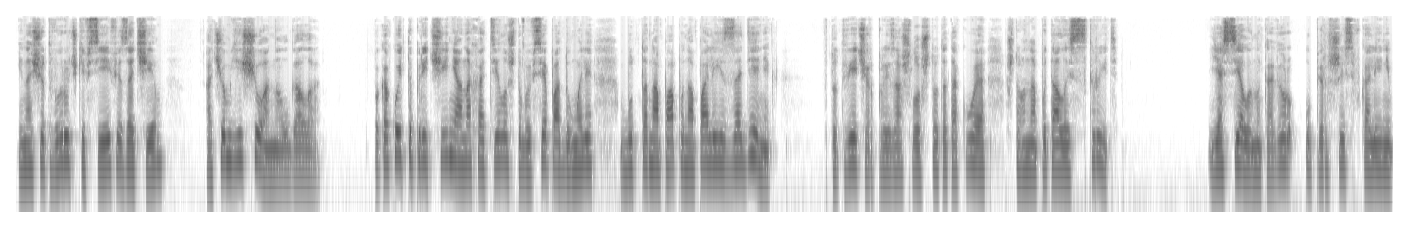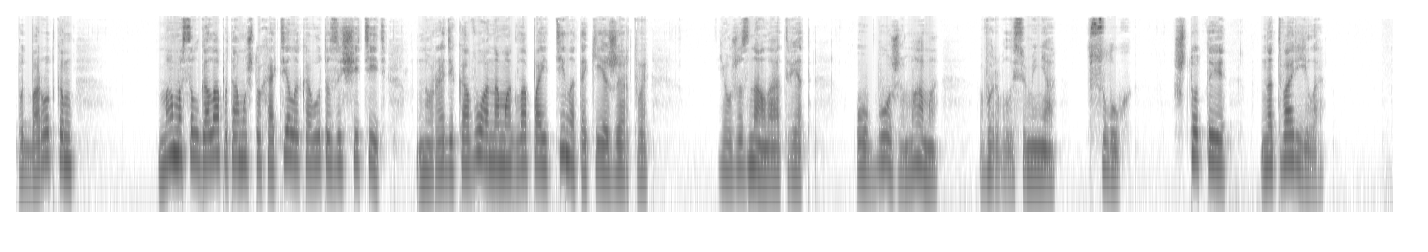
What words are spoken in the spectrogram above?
И насчет выручки в сейфе зачем? О чем еще она лгала? По какой-то причине она хотела, чтобы все подумали, будто на папу напали из-за денег. В тот вечер произошло что-то такое, что она пыталась скрыть. Я села на ковер, упершись в колени подбородком. Мама солгала, потому что хотела кого-то защитить — но ради кого она могла пойти на такие жертвы? Я уже знала ответ. «О, Боже, мама!» — вырвалось у меня вслух. «Что ты натворила?»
